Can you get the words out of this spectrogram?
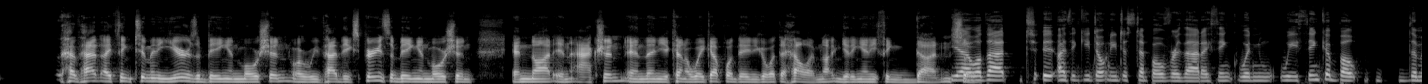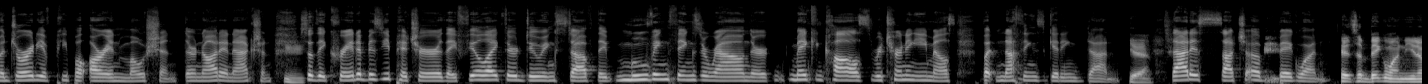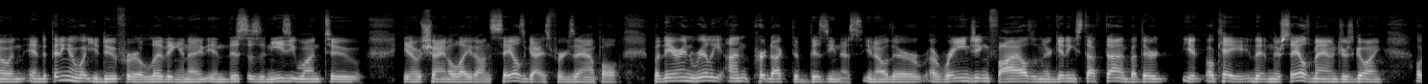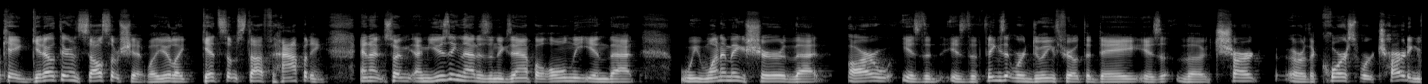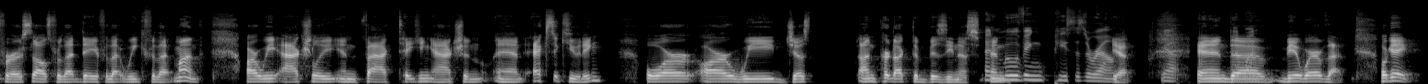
have had, I think, too many years of being in motion, or we've had the experience of being in motion and not in action. And then you kind of wake up one day and you go, "What the hell? I'm not getting anything done." Yeah, so, well, that I think you don't need to step over that. I think when we think about the majority of people are in motion, they're not in action. Mm-hmm. So they create a busy picture. They feel like they're doing stuff. They're moving things around. They're making calls, returning emails, but nothing's getting done. Yeah, that is such a big one. It's a big one, you know, and, and depending on what you do for a living, and I and this is an easy one to, you know, shine a light on sales guys, for example, but they're in really unproductive busyness. You know, they're arranging files and they're getting stuff done, but they're okay. And their sales manager's going, okay, get out there and sell some shit. Well, you're like get some stuff happening. And I, so I'm, I'm using that as an example only in that we want to make sure that are is the is the things that we're doing throughout the day is the chart or the course we're charting for ourselves for that day for that week for that month. Are we actually in fact taking action and executing or are we just unproductive busyness? And, and moving pieces around. Yeah. Yeah. And uh, be aware of that. Okay.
